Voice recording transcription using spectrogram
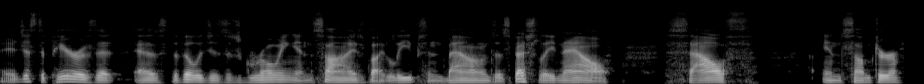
It just appears that as the villages is growing in size by leaps and bounds, especially now south in Sumter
